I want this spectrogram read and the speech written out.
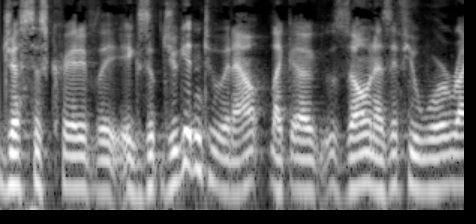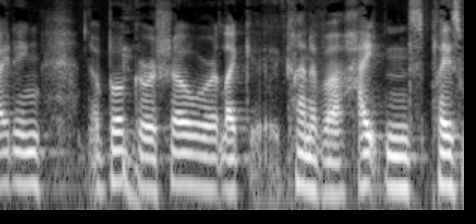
just as creatively exi- do you get into an out like a zone as if you were writing a book or a show or like kind of a heightened place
